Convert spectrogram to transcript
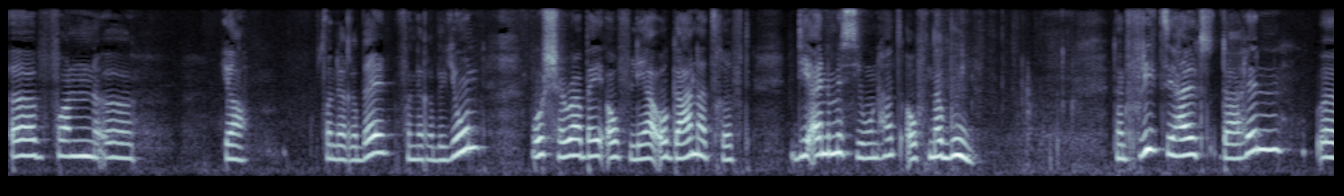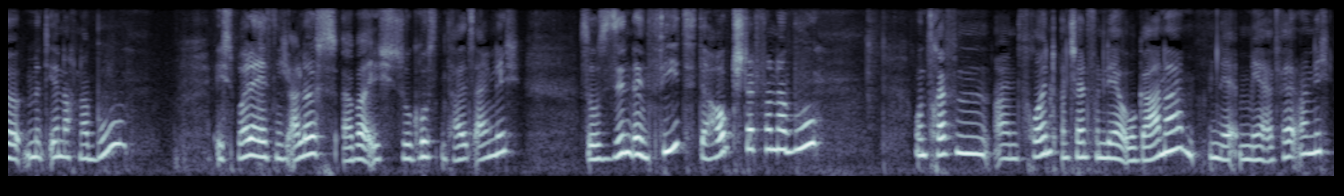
äh, von, äh, ja, von der Rebell von der Rebellion, wo Shara Bay auf Lea Organa trifft, die eine Mission hat auf Naboo. Dann fliegt sie halt dahin äh, mit ihr nach Naboo. Ich spoilere jetzt nicht alles, aber ich so größtenteils eigentlich. So, sie sind in Theed, der Hauptstadt von Naboo und treffen einen Freund anscheinend von Lea Organa, mehr erfährt man nicht,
